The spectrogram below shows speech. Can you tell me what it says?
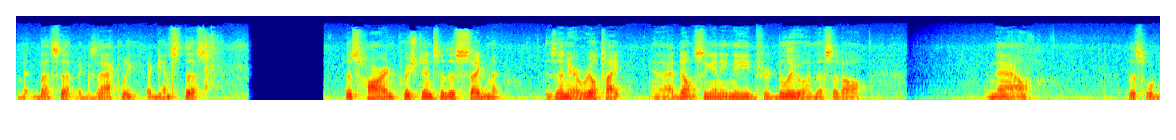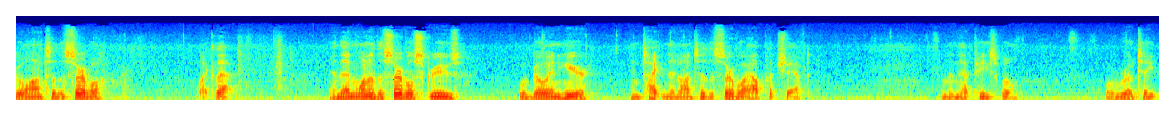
and it butts up exactly against this. This horn pushed into this segment is in there real tight and I don't see any need for glue on this at all. And now this will go onto the servo like that. And then one of the servo screws will go in here and tighten it onto the servo output shaft and then that piece will, will rotate.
